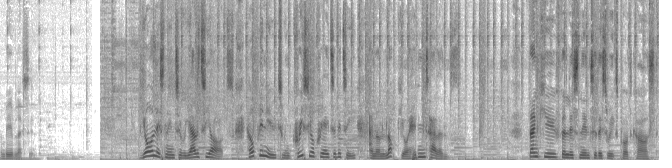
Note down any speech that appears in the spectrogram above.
and be a blessing. You're listening to Reality Arts, helping you to increase your creativity and unlock your hidden talents. Thank you for listening to this week's podcast.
